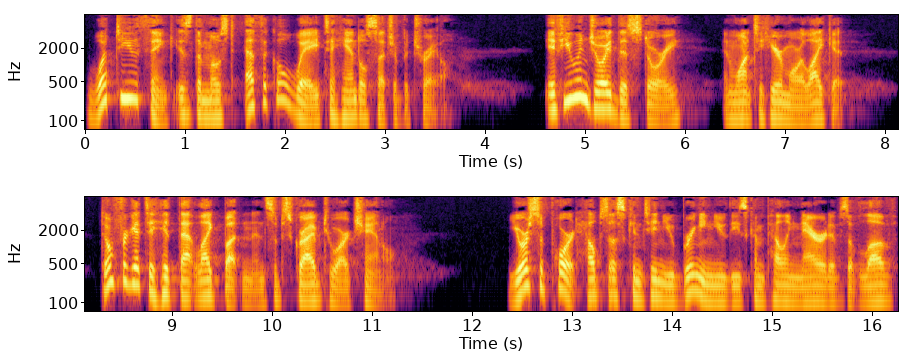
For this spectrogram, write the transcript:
What do you think is the most ethical way to handle such a betrayal? If you enjoyed this story and want to hear more like it, don't forget to hit that like button and subscribe to our channel. Your support helps us continue bringing you these compelling narratives of love,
